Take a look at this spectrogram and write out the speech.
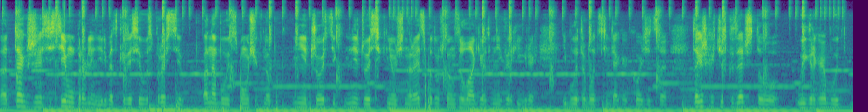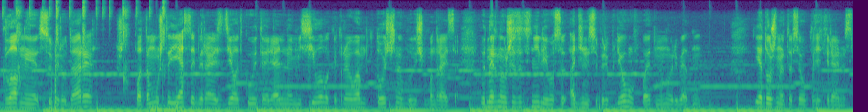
Uh, также система управления, ребят, скорее всего вы спросите, она будет с помощью кнопок, не джойстик, мне джойстик не очень нравится, потому что он залагивает в некоторых играх и будет работать не так, как хочется. Также хочу сказать, что у игрока будут главные супер удары, потому что я собираюсь сделать какое-то реальное месилово, которое вам точно в будущем понравится. Вы, наверное, уже заценили его один из супер приемов, поэтому, ну, ребят, ну, я должен это все воплотить в реальность.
